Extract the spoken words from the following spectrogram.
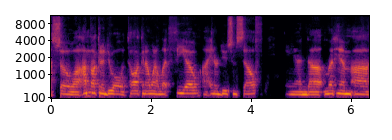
so I'm not going to do all the talking. I want to let Theo introduce himself and uh, let him uh,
